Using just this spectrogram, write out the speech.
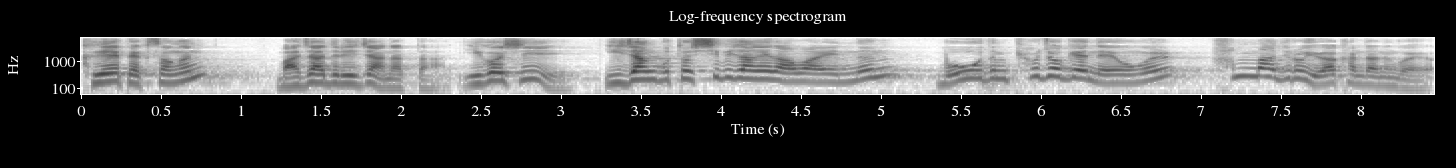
그의 백성은 맞아들이지 않았다. 이것이 2장부터 12장에 나와 있는 모든 표적의 내용을 한마디로 요약한다는 거예요.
